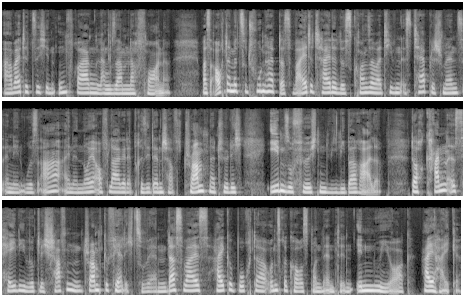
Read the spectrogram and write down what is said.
arbeitet sich in Umfragen langsam nach vorne. Was auch damit zu tun hat, dass weite Teile des konservativen Establishments in den USA eine Neuauflage der Präsidentschaft Trump natürlich ebenso fürchten wie Liberale. Doch kann es Haley wirklich schaffen, Trump gefährlich zu werden? Das weiß Heike Buchter, unsere Korrespondentin in New York. Hi Heike.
